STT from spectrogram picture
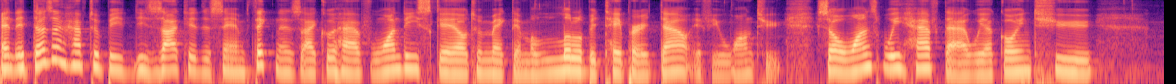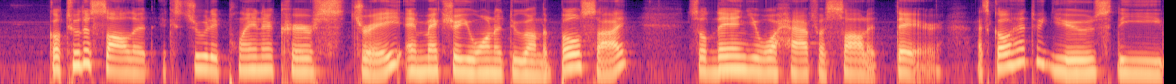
and it doesn't have to be exactly the same thickness. I could have 1D scale to make them a little bit taper it down if you want to. So once we have that, we are going to go to the solid, extruded planar curve straight and make sure you want to do on the both side. So then you will have a solid there. Let's go ahead to use the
